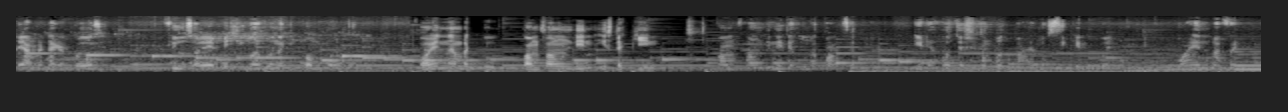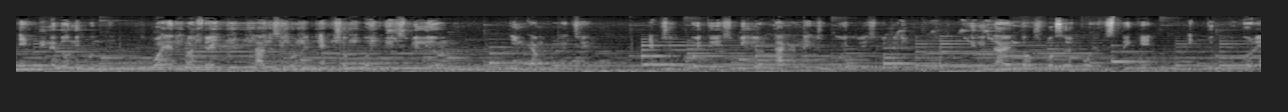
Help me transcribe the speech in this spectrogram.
দেয় আমরা টাকা খরচ ফিউচারে বেশি করব নাকি কম করব? Point number two compounding is the king compounding এটা কোনো কনসেপ্ট না। এটা হচ্ছে সম্পদ বাড়ানোর সিক্রেট ওয়ে ওয়ারেন বাফেট একদিনে ধনী হন। ওয়ারেন বাফেট তার জীবনে একশো পঁয়ত্রিশ বিলিয়ন ইনকাম করেছে। একশো পঁয়ত্রিশ বিলিয়ন টাকা না একশো পঁয়ত্রিশ বিলিয়ন তিনি তার দশ বছর বয়স থেকে একটু একটু করে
